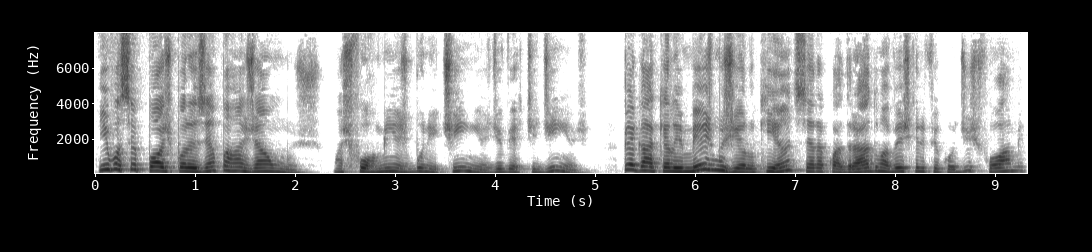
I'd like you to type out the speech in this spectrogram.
E você pode, por exemplo, arranjar uns, umas forminhas bonitinhas, divertidinhas, pegar aquele mesmo gelo que antes era quadrado, uma vez que ele ficou disforme,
